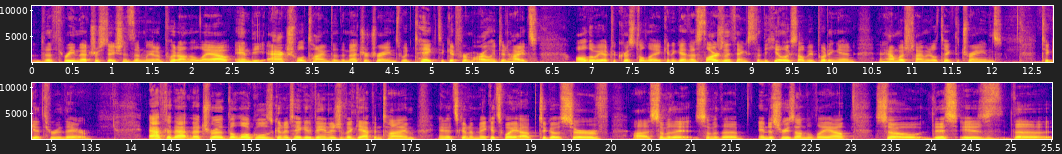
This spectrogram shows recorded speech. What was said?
the three metro stations that I'm going to put on the layout and the actual time that the metro trains would take to get from Arlington Heights all the way up to Crystal Lake. And again, that's largely thanks to the helix I'll be putting in and how much time it'll take the trains to get through there. After that Metra, the local is going to take advantage of a gap in time, and it's going to make its way up to go serve uh, some of the some of the industries on the layout. So this is the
